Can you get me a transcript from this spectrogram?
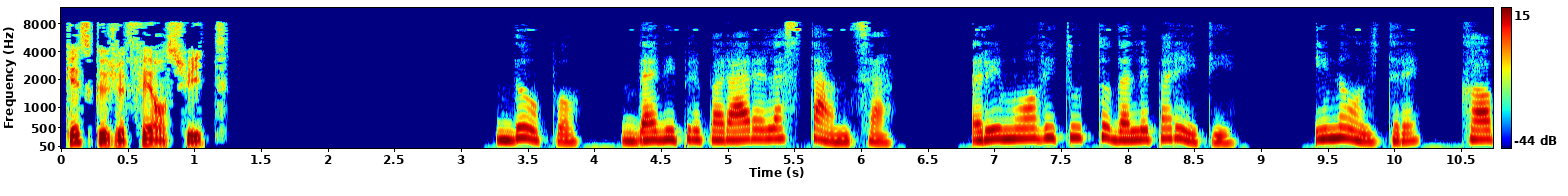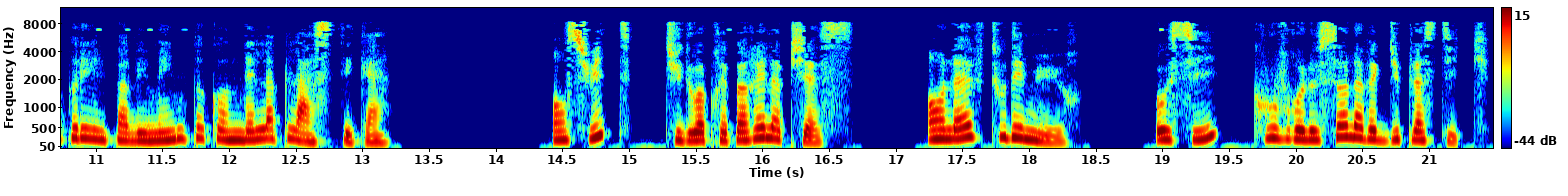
Qu'est-ce que je fais ensuite? Dopo, devi preparare la stanza. Rimuovi tutto dalle pareti. Inoltre, copri il pavimento con della plastica. Ensuite, tu dois préparer la pièce. Enlève tout des murs. Aussi, couvre le sol avec du plastique.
